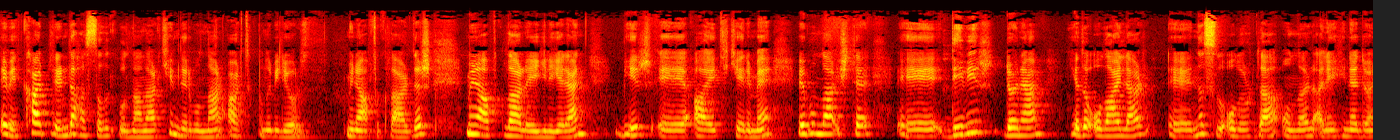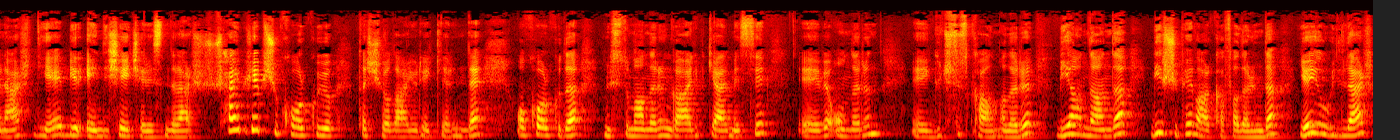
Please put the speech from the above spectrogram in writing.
Evet kalplerinde hastalık bulunanlar kimdir bunlar? Artık bunu biliyoruz münafıklardır. Münafıklarla ilgili gelen bir e, ayet-i kerime ve bunlar işte e, devir, dönem ya da olaylar e, nasıl olur da onların aleyhine döner diye bir endişe içerisindeler. Hep, hep şu korkuyu taşıyorlar yüreklerinde. O korku da Müslümanların galip gelmesi e, ve onların e, güçsüz kalmaları. Bir yandan da bir şüphe var kafalarında. Ya Yahudiler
